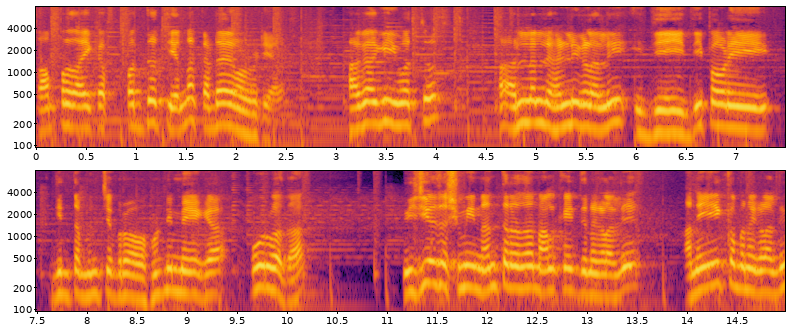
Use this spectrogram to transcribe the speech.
ಸಾಂಪ್ರದಾಯಿಕ ಪದ್ಧತಿಯನ್ನು ಕಡ್ಡಾಯ ಮಾಡಿಬಿಟ್ಟಿದ್ದಾರೆ. ಹಾಗಾಗಿ ಇವತ್ತು ಅಲ್ಲಲ್ಲಿ ಹಳ್ಳಿಗಳಲ್ಲಿ ದೀ- ದೀಪಾವಳಿಗಿಂತ ಮುಂಚೆ ಬರುವ ಹುಣ್ಣಿಮೆಗೆ ಪೂರ್ವದ ವಿಜಯದಶಮಿ ನಂತರದ ನಾಲ್ಕೈದು ದಿನಗಳಲ್ಲಿ ಅನೇಕ ಮನೆಗಳಲ್ಲಿ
